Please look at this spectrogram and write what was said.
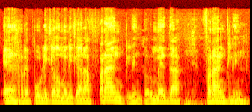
en República Dominicana. Franklin, tormenta Franklin.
